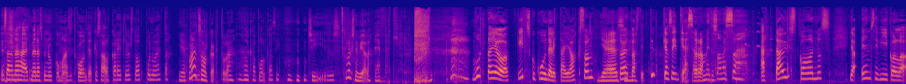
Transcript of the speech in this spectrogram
Ja saa nähdä, että mennäs me nukkumaan sit, kun on tiedätkö, salkkarit just loppunut. Että... Jep, mä että salkkarit tulee. Alkaa puoli kasi. Jesus. Tuleeko ne vielä? En mä tiedä. Mutta joo, kiitos kun kuuntelit tämän jakson. Yes. Toivottavasti tykkäsit. Ja seuraa meitä somessa. At täyskaannos. Ja ensi viikolla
